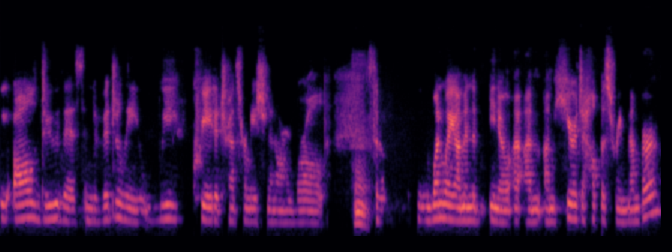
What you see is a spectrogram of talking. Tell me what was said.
we all do this individually we create a transformation in our world. Mm. so one way i'm in the you know i'm i'm here to help us remember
